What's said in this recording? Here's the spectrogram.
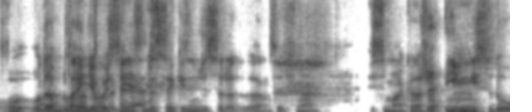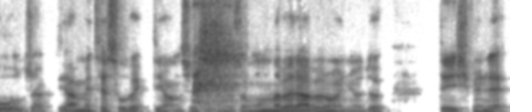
O, o da O da Blaine Gabbert senesinde yer. 8. sıradan seçilen isim arkadaşlar. En iyisi de o olacaktı ya. Matt Hasselbeck'ti yanlış hatırlamıyorsam. Onunla beraber oynuyordu değişmeni.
